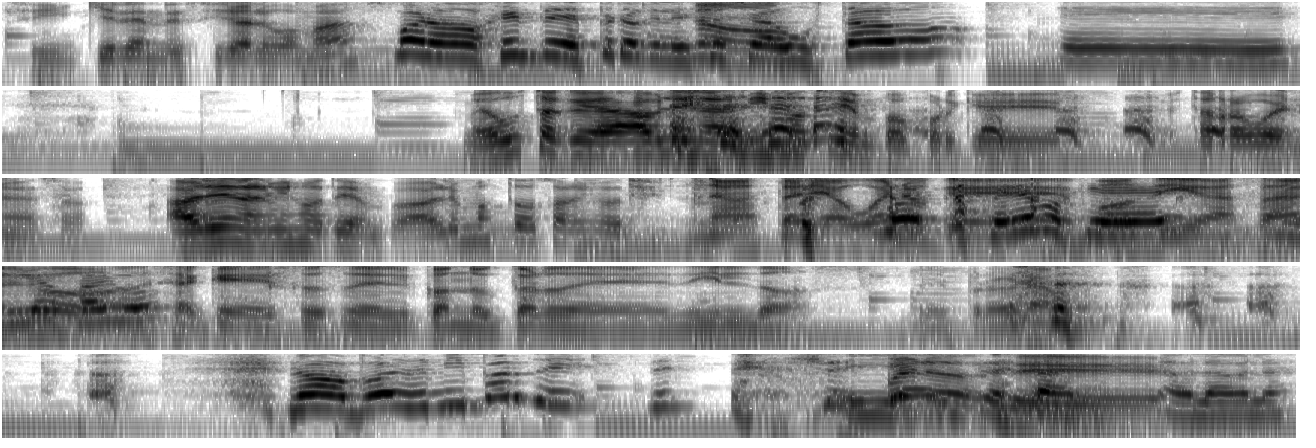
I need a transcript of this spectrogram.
si quieren decir algo más. Bueno, gente, espero que les No. haya gustado. Eh, Me gusta que hablen al mismo tiempo, porque está re bueno eso. Hablen al mismo tiempo, hablemos todos al mismo tiempo. No, estaría bueno que, vos digas algo, digas algo. ya que sos el conductor de Dildos del programa. no, pero de mi parte. de- Sí, Bueno, habla, eh, habla, habla.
